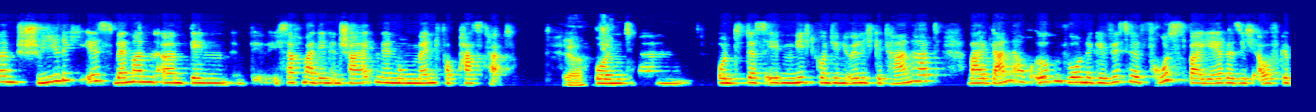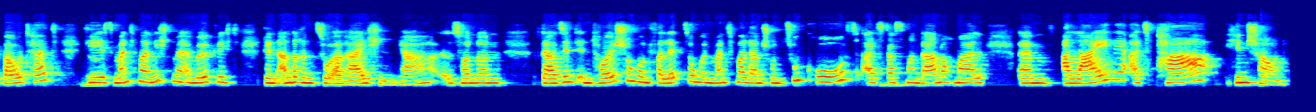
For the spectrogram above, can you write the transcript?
ähm, schwierig ist, wenn man den, ich sag mal, den entscheidenden Moment verpasst hat. Ja. Und und das eben nicht kontinuierlich getan hat, weil dann auch irgendwo eine gewisse Frustbarriere sich aufgebaut hat, die ja. es manchmal nicht mehr ermöglicht, den anderen zu erreichen, ja, sondern da sind Enttäuschungen und Verletzungen manchmal dann schon zu groß, als dass man da nochmal ähm, alleine als Paar hinschauen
